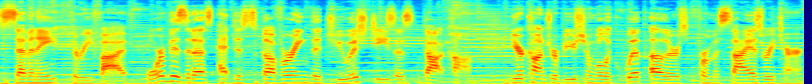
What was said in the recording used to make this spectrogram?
7835. Or visit us at discoveringthejewishjesus.com. Your contribution will equip others for Messiah's return.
